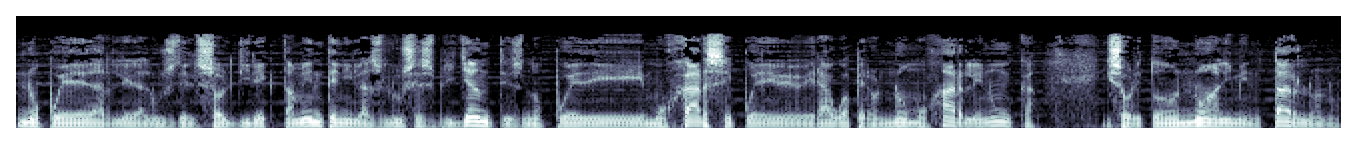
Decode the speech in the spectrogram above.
No puede darle la luz del sol directamente ni las luces brillantes, no puede mojarse, puede beber agua pero no mojarle nunca y sobre todo no alimentarlo, ¿no?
